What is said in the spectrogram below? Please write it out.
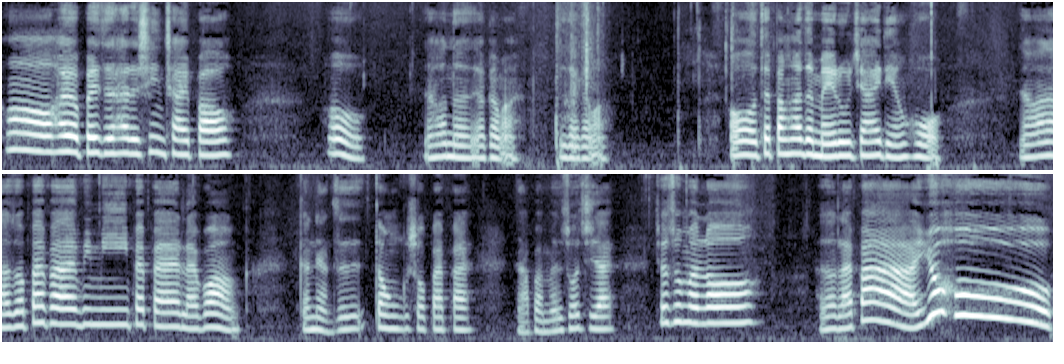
哦，还有背着他的信差包，哦，然后呢，要干嘛？你在干嘛？哦，再帮他的煤炉加一点火，然后他说拜拜，咪咪，拜拜，来旺，跟两只动物说拜拜，然后把门锁起来，就出门喽。他说来吧，哟吼！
